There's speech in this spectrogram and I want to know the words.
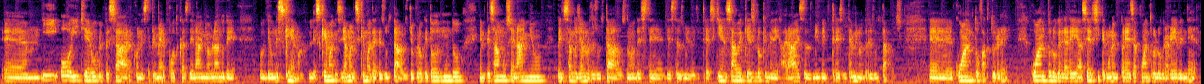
Em, y hoy quiero empezar con este primer podcast del año hablando de, de un esquema, el esquema que se llama el esquema de resultados. Yo creo que todo el mundo empezamos el año pensando ya en los resultados ¿no? de, este, de este 2023. ¿Quién sabe qué es lo que me dejará este 2023 en términos de resultados? Eh, ¿Cuánto facturaré? ¿Cuánto lograré hacer si tengo una empresa? ¿Cuánto lograré vender?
